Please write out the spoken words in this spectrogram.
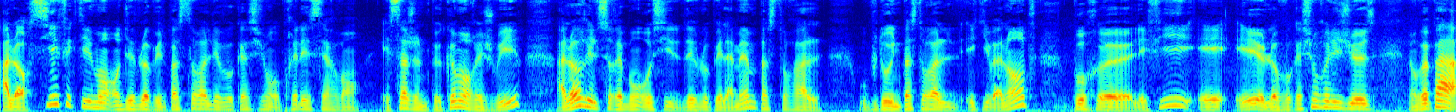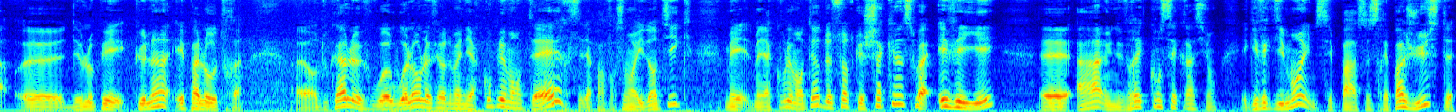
Alors, si effectivement on développe une pastorale des vocations auprès des servants, et ça je ne peux que m'en réjouir, alors il serait bon aussi de développer la même pastorale, ou plutôt une pastorale équivalente, pour euh, les filles et, leur vocation religieuse. on ne peut pas euh, développer que l'un et pas l'autre. Euh, en tout cas, le, ou, alors le faire de manière complémentaire, c'est-à-dire pas forcément identique, mais de manière complémentaire, de sorte que chacun soit éveillé à une vraie consécration. Et qu'effectivement, ce serait pas juste,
